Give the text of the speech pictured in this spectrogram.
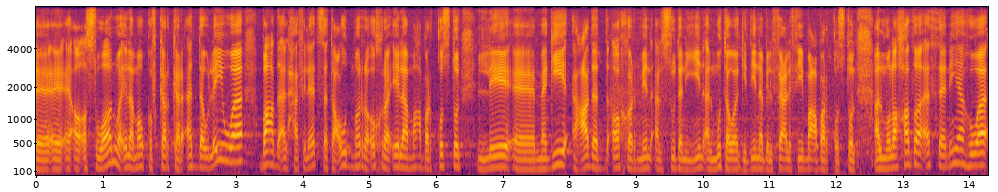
أسوان وإلى موقف كركر الدولي وبعض الحافلات ستعود مرة أخرى إلى معبر قسطل لمجيء عدد آخر من السودانيين المتواجدين بالفعل في معبر قسطل. الملاحظة الثانية هو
